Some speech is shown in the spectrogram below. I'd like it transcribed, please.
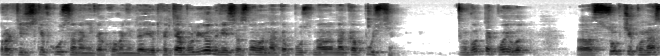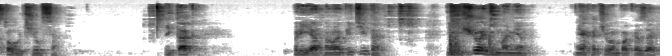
практически вкуса она никакого не дает. Хотя бульон весь основан на, капуст, на, на капусте. Вот такой вот супчик у нас получился. Итак, приятного аппетита. И еще один момент я хочу вам показать.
